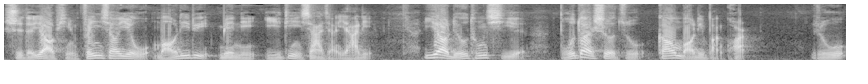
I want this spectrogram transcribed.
使得药品分销业务毛利率面临一定下降压力。医药流通企业。不断涉足高毛利板块，如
